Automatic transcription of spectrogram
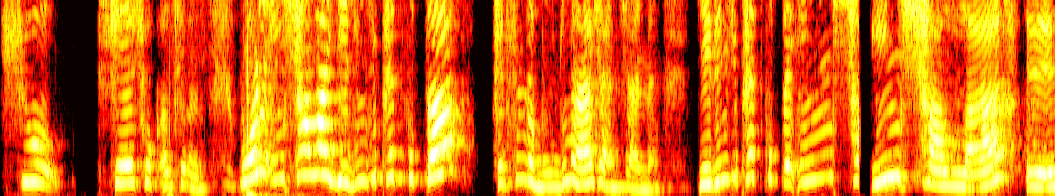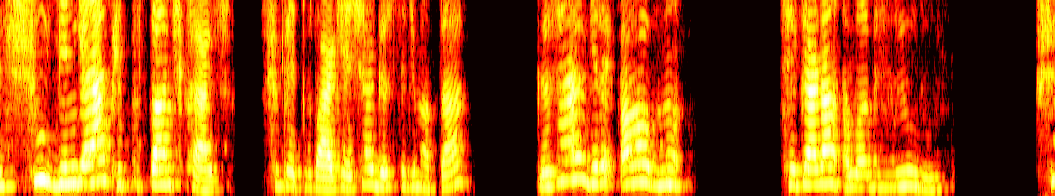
şu şeye çok alışamadım. Bu arada inşallah 7. pet food'da hepsini de buldum ha kendi kendime. 7. pet food'da inşa inşallah e, şu yeni gelen pet çıkar. Şu pet food arkadaşlar göstereyim hatta. Göstermem gerek. Aa bunu tekrardan alabiliyoruz. Şu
